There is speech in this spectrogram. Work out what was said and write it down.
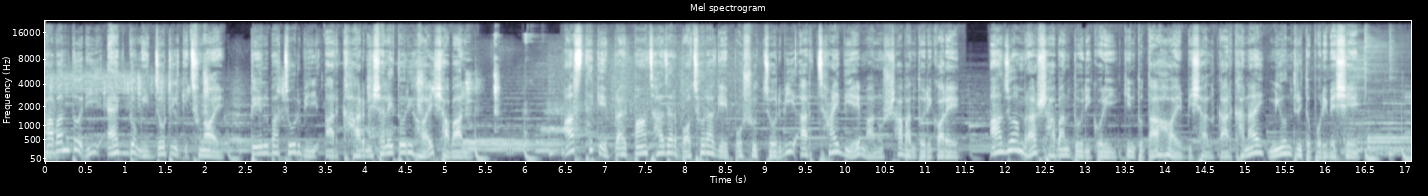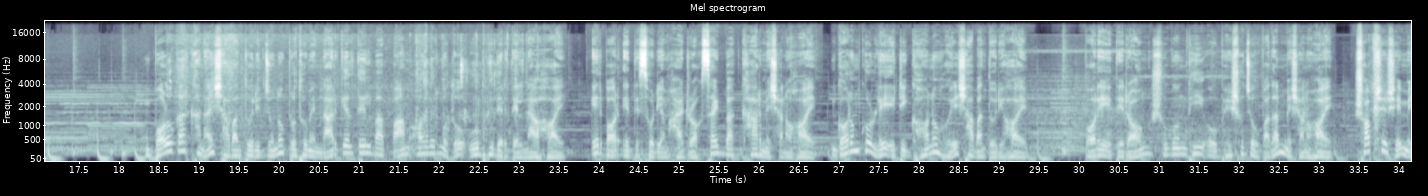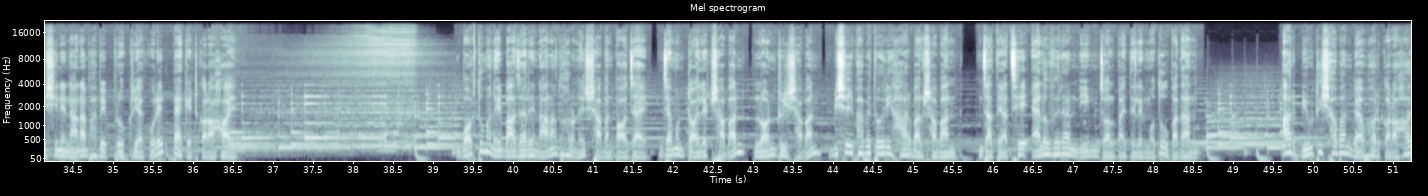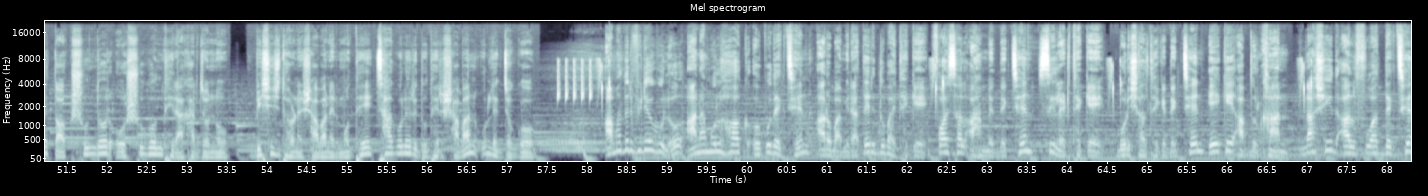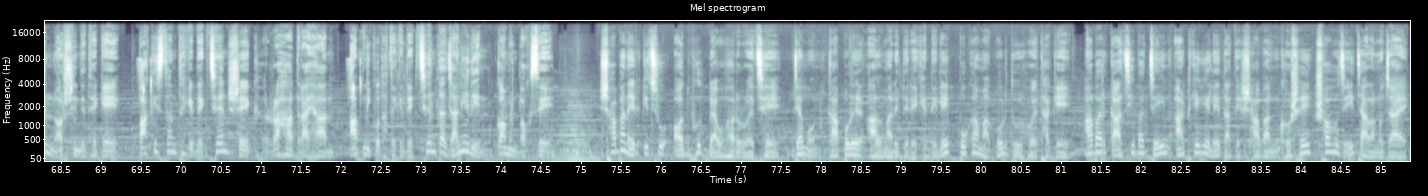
সাবান তৈরি একদমই জটিল কিছু নয়। তেল বা চর্বি আর খার মেশালে তৈরি হয় সাবান। আজ থেকে প্রায় পাঁচ হাজার বছর আগে পশুর চর্বি আর ছাই দিয়ে মানুষ সাবান তৈরি করে। আজও আমরা সাবান তৈরি করি, কিন্তু তা হয় বিশাল কারখানায় নিয়ন্ত্রিত পরিবেশে। বড় কারখানায় সাবান তৈরির জন্য প্রথমে নারকেল তেল বা পাম অয়েলের মতো উদ্ভিদের তেল নেওয়া হয়। এরপর এতে সোডিয়াম হাইড্রক্সাইড বা ক্ষার মেশানো হয়। গরম করলে এটি ঘন হয়ে সাবান তৈরি হয়। পরে এতে রং, সুগন্ধি ও ভেষজ উপাদান মেশানো হয়। সবশেষে মেশিনে নানাভাবে প্রক্রিয়া করে প্যাকেট করা হয়। বর্তমানে বাজারে নানা ধরনের সাবান পাওয়া যায়, যেমন টয়লেট সাবান, লন্ড্রি সাবান, বিশেষভাবে তৈরি হার্বাল সাবান, যাতে আছে অ্যালোভেরা, নিম জলপাই তেলের মতো উপাদান। আর বিউটি সাবান ব্যবহার করা হয় ত্বক সুন্দর ও সুগন্ধি রাখার জন্য। বিশেষ ধরনের সাবানের মধ্যে ছাগলের দুধের সাবান উল্লেখযোগ্য। আমাদের ভিডিওগুলো আনামুল হক অপু দেখছেন, আরব আমিরাতের দুবাই থেকে। ফয়সাল আহমেদ দেখছেন, সিলেট থেকে। বরিশাল থেকে দেখছেন এ কে আব্দুল খান। নাশিদ আল ফুয়াদ দেখছেন নরসিংদী থেকে। পাকিস্তান থেকে দেখছেন শেখ রাহাত রায়হান। আপনি কোথা থেকে দেখছেন তা জানিয়ে দিন কমেন্ট বক্সে। সাবানের কিছু অদ্ভুত ব্যবহারও রয়েছে, যেমন কাপড়ের আলমারিতে রেখে দিলে পোকামাকড় দূর হয়ে থাকে। আবার কাঁচি বা চেইন আটকে গেলে তাতে সাবান ঘষে সহজেই চালানো যায়।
